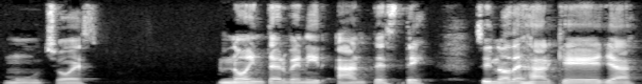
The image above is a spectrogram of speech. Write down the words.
mucho es no intervenir antes de, sino dejar que ella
